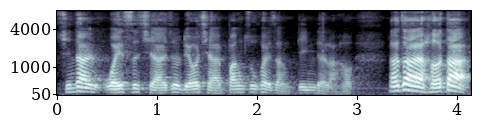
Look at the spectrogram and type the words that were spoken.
形态维持起来就留起来帮助会长盯的然后，那在恒大，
